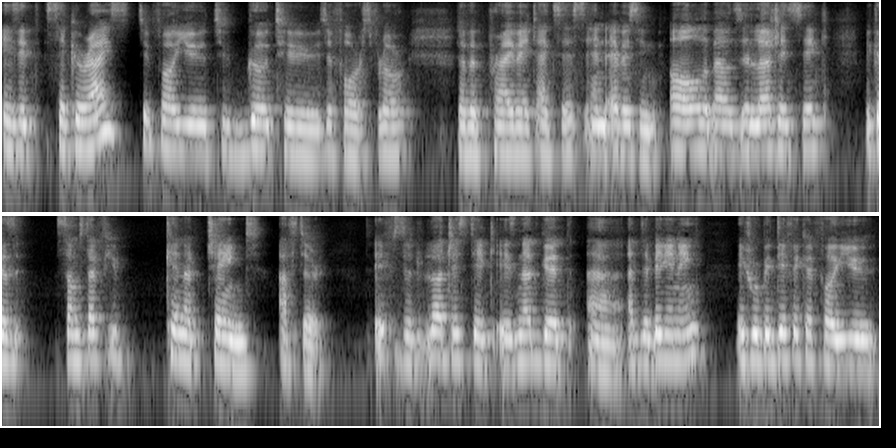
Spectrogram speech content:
Is it securized to, for you to go to the fourth floor? To have a private access and everything all about the logistic because some stuff you cannot change after. If the logistic is not good uh, at the beginning it will be difficult for you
